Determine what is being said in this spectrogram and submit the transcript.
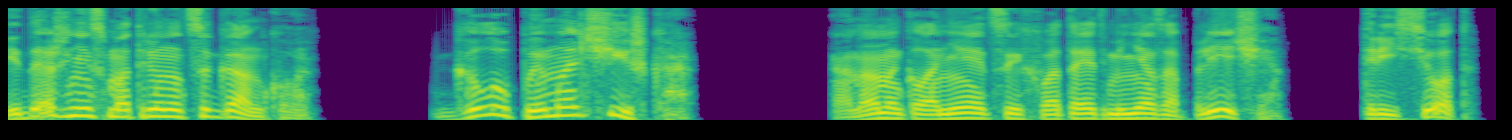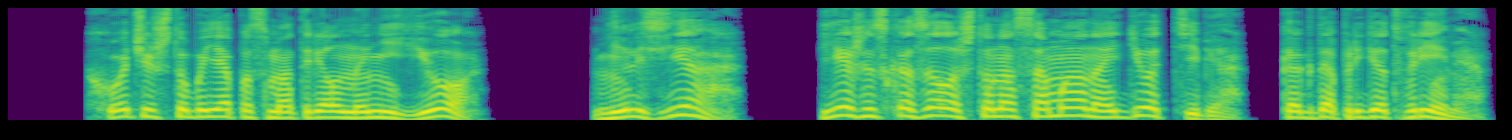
и даже не смотрю на цыганку. Глупый мальчишка. Она наклоняется и хватает меня за плечи, трясет, Хочешь, чтобы я посмотрел на нее? Нельзя. Я же сказала, что она сама найдет тебя, когда придет время.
